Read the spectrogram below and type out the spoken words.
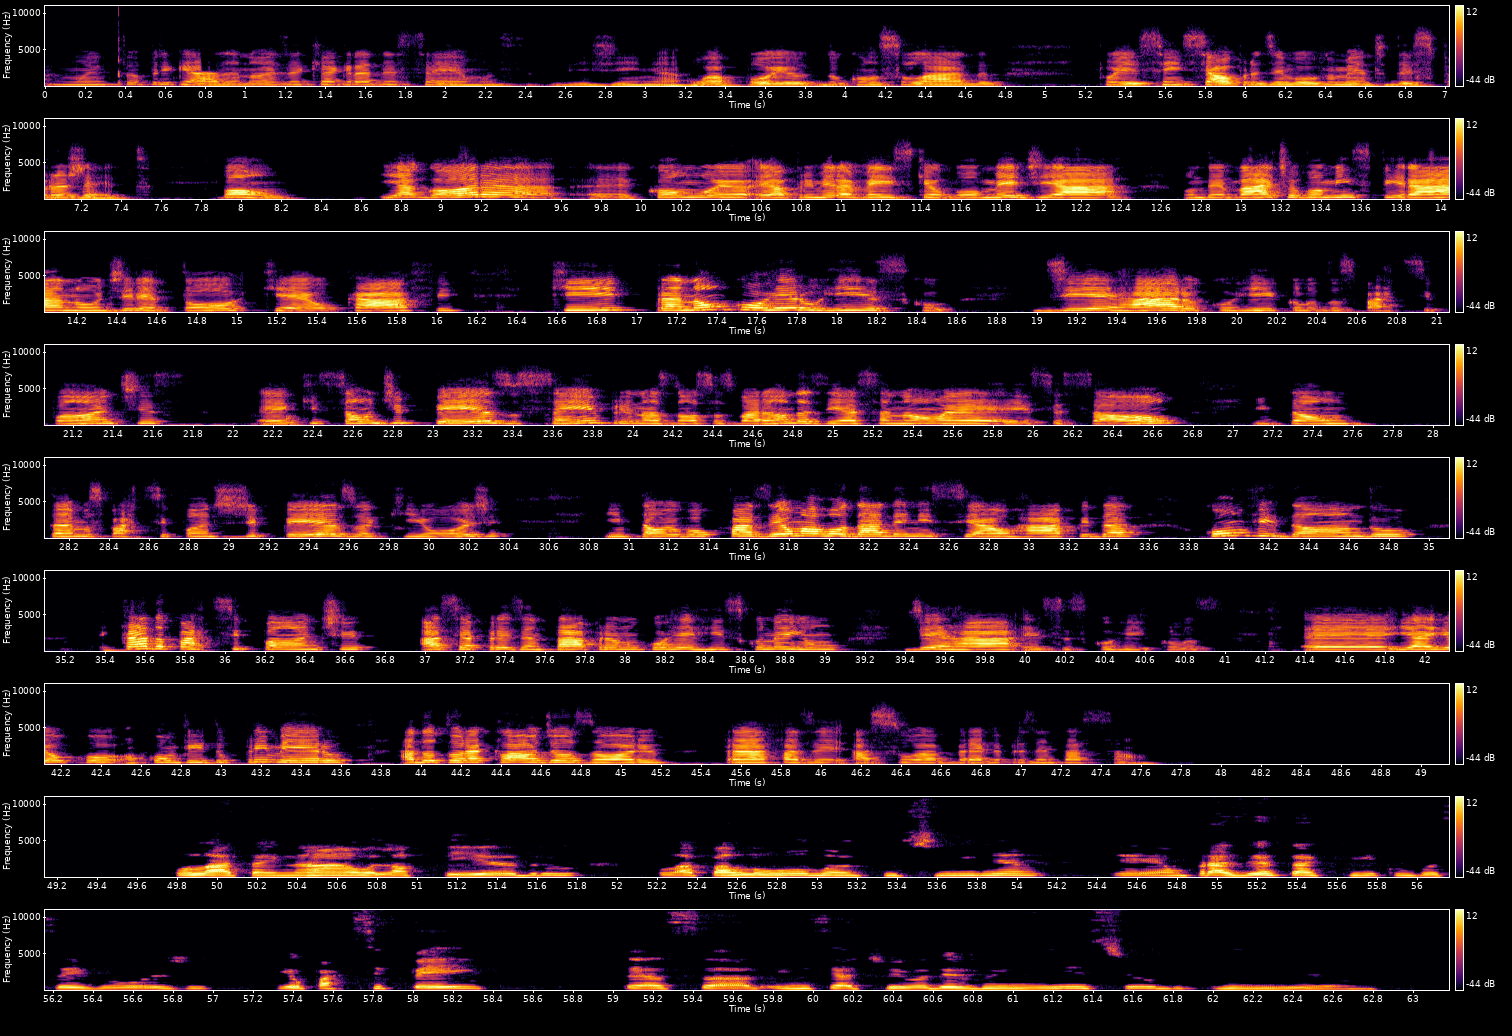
Muito obrigada. Nós é que agradecemos, Virginia. O apoio do consulado foi essencial para o desenvolvimento desse projeto. Bom, e agora, é, como é a primeira vez que eu vou mediar um debate, eu vou me inspirar no diretor, que é o CAF, que, para não correr o risco de errar o currículo dos participantes, é, que são de peso sempre nas nossas varandas, e essa não é exceção. Então, temos participantes de peso aqui hoje. Então, eu vou fazer uma rodada inicial rápida, convidando cada participante a se apresentar para não correr risco nenhum de errar esses currículos. É, e aí eu convido primeiro a doutora Cláudia Osório para fazer a sua breve apresentação. Olá, Tainá. Olá, Pedro. Olá, Paloma, Pistinha. É um prazer estar aqui com vocês hoje. Eu participei dessa iniciativa desde o início e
